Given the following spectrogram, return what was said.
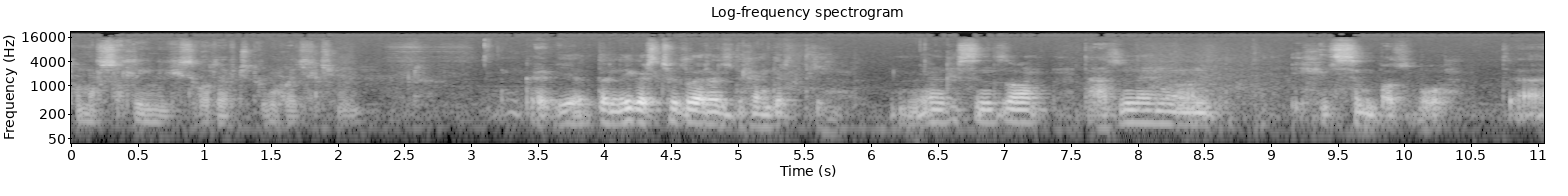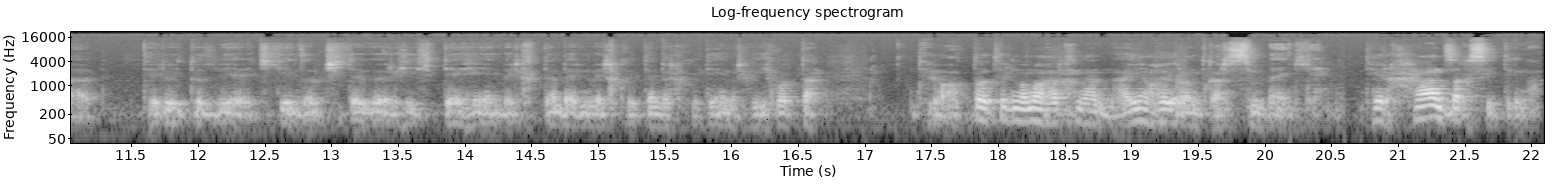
том орсголын нэг хэсэг болоо явчихдаг бүх ажиллаж байна. Би одоо нэг орчуулгаар л их ангирдаг юм. 1978 онд эхэлсэн болов. За тэр үед бол би ажлын зурчлагаар хийхтэй хэм барихтаа барин барихгүй барихгүй тиймэрхүү их удаа Тэр одоо тэр номоо харахнаа 82 онд гарсан байна лээ. Тэр хаан загас гэдэг ном.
